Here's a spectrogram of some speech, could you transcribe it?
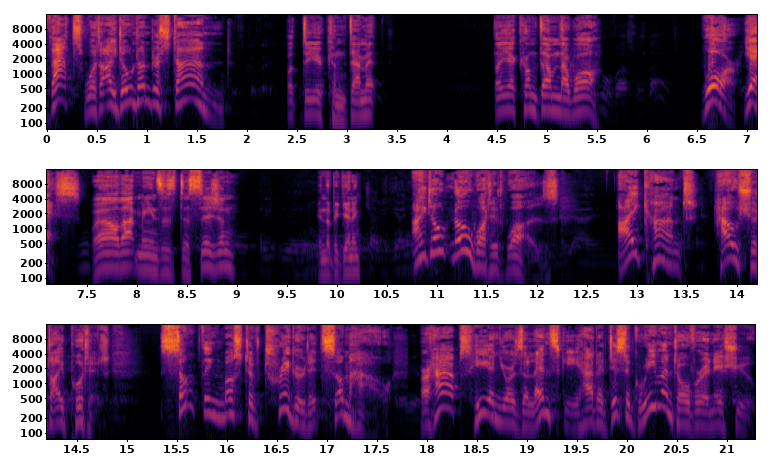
That's what I don't understand. But do you condemn it? Do you condemn the war? War, yes. Well, that means his decision. In the beginning. I don't know what it was. I can't. How should I put it? Something must have triggered it somehow. Perhaps he and your Zelensky had a disagreement over an issue.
